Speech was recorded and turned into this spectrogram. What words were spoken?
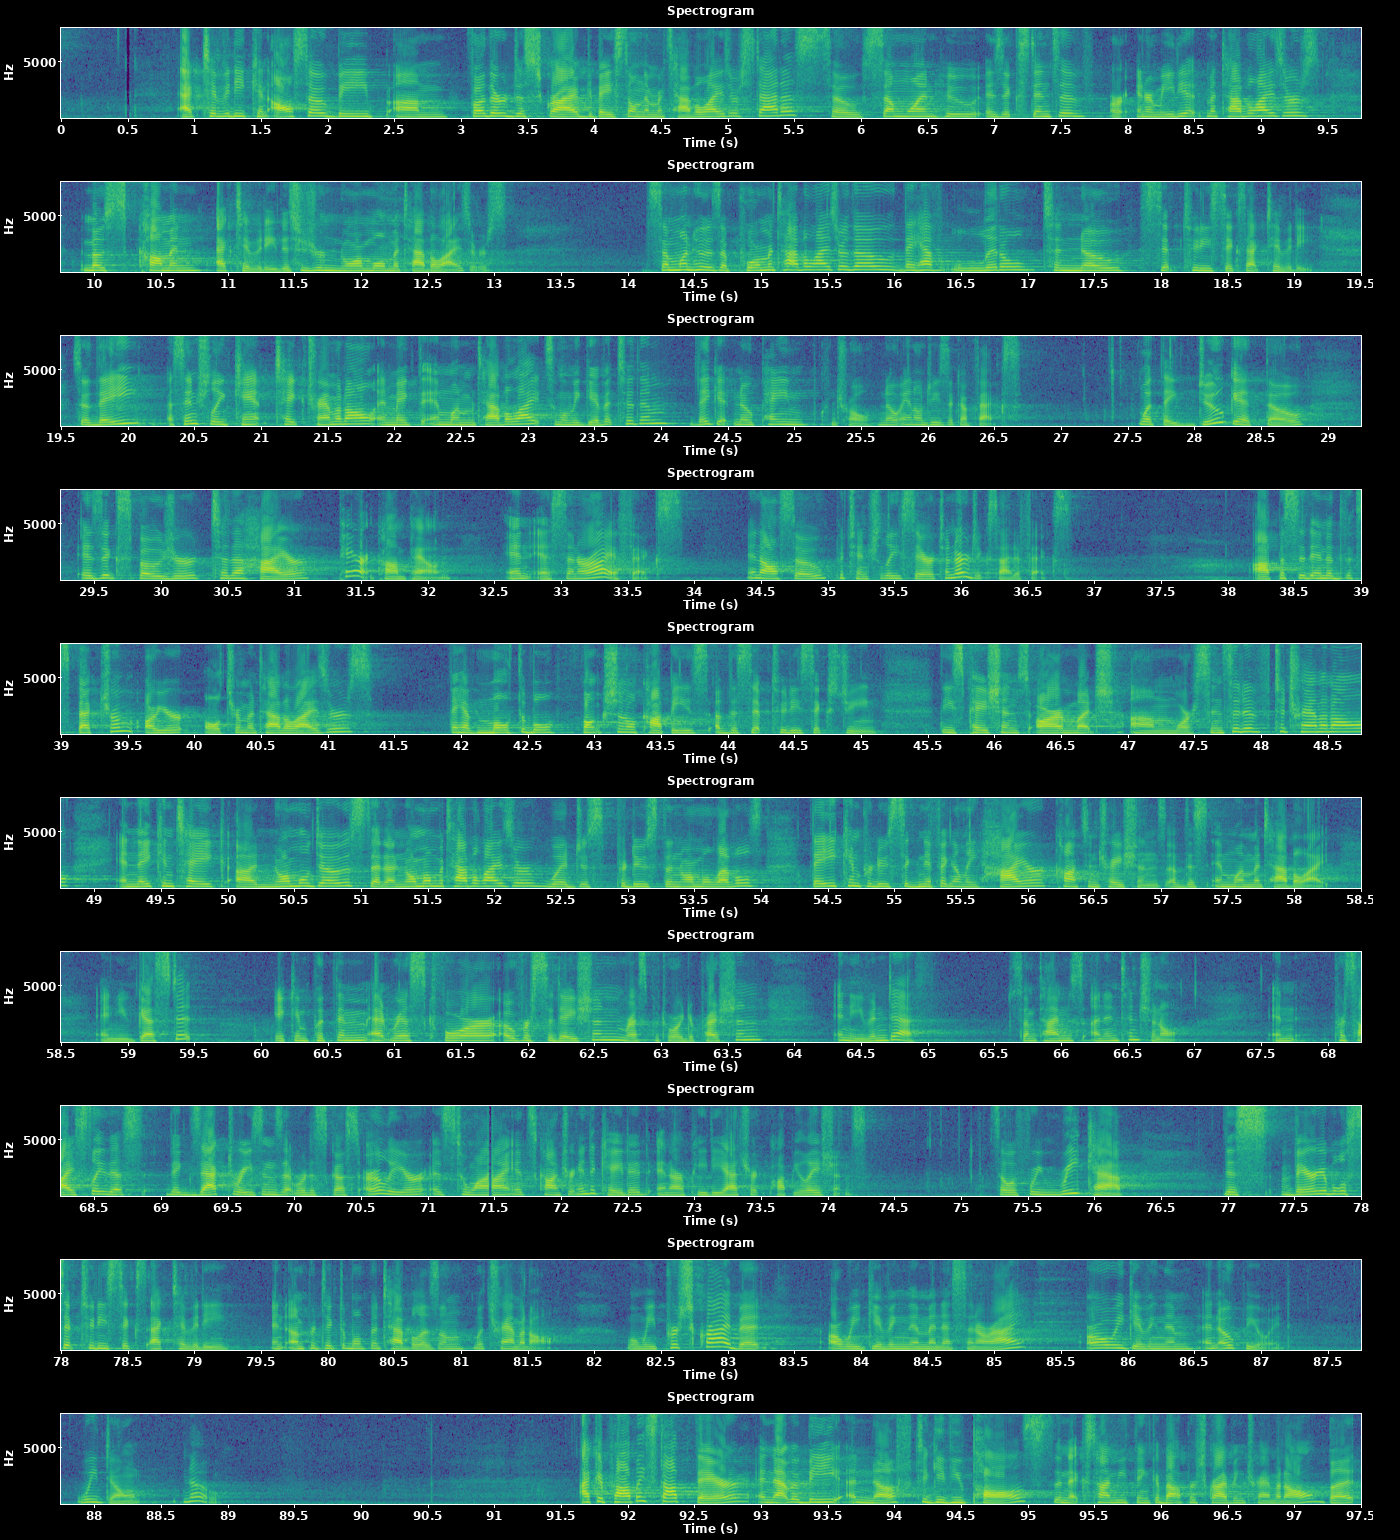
Activity can also be um, further described based on the metabolizer status. So someone who is extensive or intermediate metabolizers, most common activity. This is your normal metabolizers. Someone who is a poor metabolizer, though, they have little to no CYP2D6 activity. So they essentially can't take tramadol and make the M1 metabolite, so when we give it to them, they get no pain control, no analgesic effects. What they do get, though, is exposure to the higher parent compound and SNRI effects, and also potentially serotonergic side effects. Opposite end of the spectrum are your ultra metabolizers. They have multiple functional copies of the CYP2D6 gene. These patients are much um, more sensitive to tramadol, and they can take a normal dose that a normal metabolizer would just produce the normal levels. They can produce significantly higher concentrations of this M1 metabolite. And you guessed it, it can put them at risk for oversedation, respiratory depression, and even death, sometimes unintentional. And precisely that's the exact reasons that were discussed earlier as to why it's contraindicated in our pediatric populations. So if we recap this variable CYP2D6 activity and unpredictable metabolism with tramadol, when we prescribe it, are we giving them an SNRI or are we giving them an opioid? We don't know. I could probably stop there, and that would be enough to give you pause the next time you think about prescribing tramadol, but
